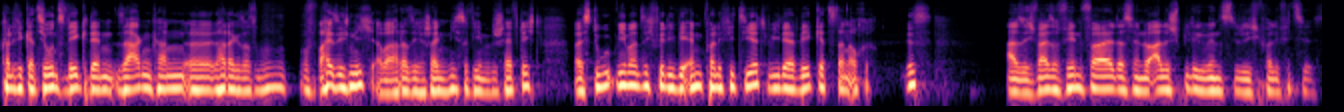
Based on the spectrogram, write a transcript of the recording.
Qualifikationsweg denn sagen kann. Äh, hat er gesagt, "Hm, weiß ich nicht, aber hat er sich wahrscheinlich nicht so viel mit beschäftigt. Weißt du, wie man sich für die WM qualifiziert, wie der Weg jetzt dann auch ist? Also ich weiß auf jeden Fall, dass wenn du alle Spiele gewinnst, du dich qualifizierst.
